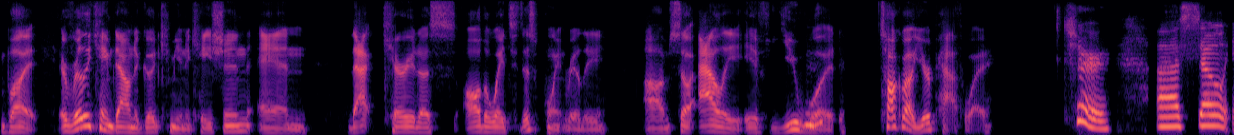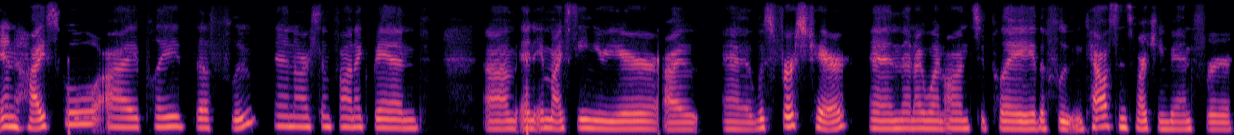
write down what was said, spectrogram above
But it really came down to good communication, and that carried us all the way to this point, really. Um, so, Allie, if you Mhm. would talk about your pathway. Sure. Uh, so in high school, I played the flute in our symphonic band. Um, and in my senior year, I uh, was first chair. And then I went on to play the flute and Towson's marching band for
